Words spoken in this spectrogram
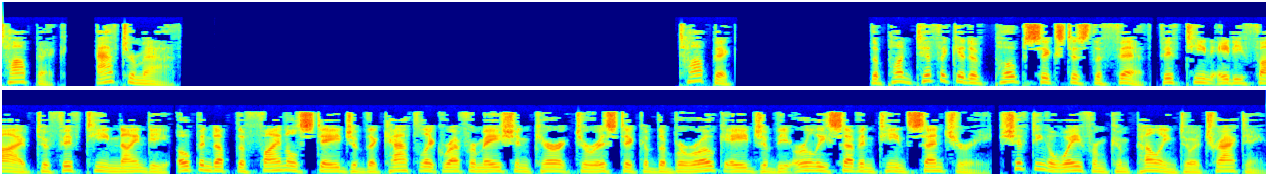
Topic: Aftermath. Topic: The pontificate of Pope Sixtus V (1585–1590) opened up the final stage of the Catholic Reformation characteristic of the Baroque age of the early 17th century, shifting away from compelling to attracting.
